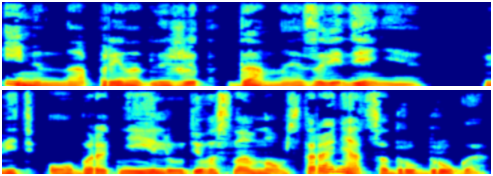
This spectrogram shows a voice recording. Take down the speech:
именно принадлежит данное заведение, ведь оборотни и люди в основном сторонятся друг друга.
